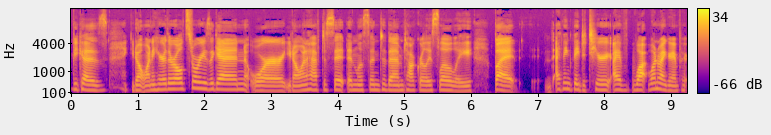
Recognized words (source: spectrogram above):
because you don't want to hear their old stories again, or you don't want to have to sit and listen to them talk really slowly. But I think they deteriorate. I've one of my grand,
